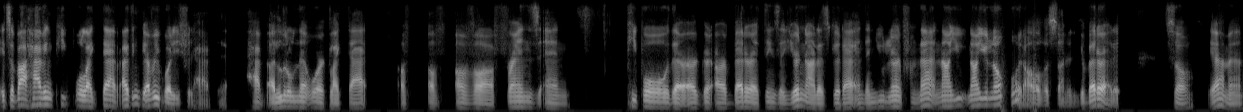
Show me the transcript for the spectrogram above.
it's about having people like that i think everybody should have that have a little network like that of of of uh, friends and people that are are better at things that you're not as good at, and then you learn from that. Now you now you know it all of a sudden. You're better at it. So yeah, man.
